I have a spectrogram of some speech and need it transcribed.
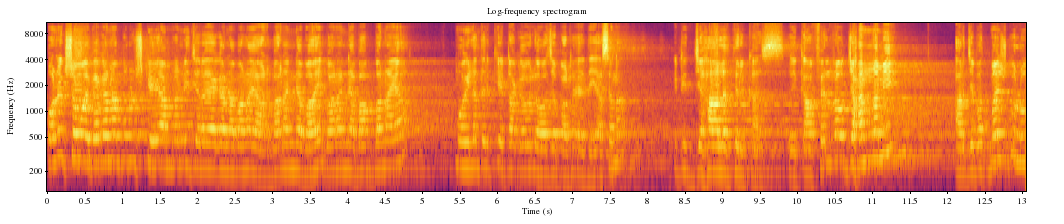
অনেক সময় বেগানা পুরুষকে আমরা নিজেরা এগানা বানায় আর বানান্যা ভাই বানান্যা বাপ বানায়া মহিলাদেরকে টাকা হইলে হজে পাঠায় দিই। আসে না? এটি জাহালাতের কাজ। ওই কাফেলরাও জাহান্নামি। আর যে বদমাইশগুলো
